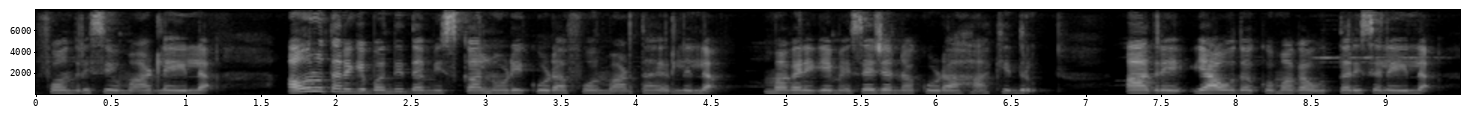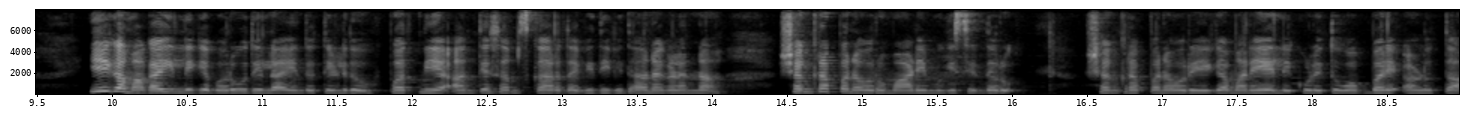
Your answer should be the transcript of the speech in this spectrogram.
ಫೋನ್ ರಿಸೀವ್ ಮಾಡಲೇ ಇಲ್ಲ. ಅವನು ತನಗೆ ಬಂದಿದ್ದ ಮಿಸ್ ಕಾಲ್ ನೋಡಿ ಕೂಡ ಫೋನ್ ಮಾಡ್ತಾ ಇರಲಿಲ್ಲ. ಮಗನಿಗೆ ಮೆಸೇಜನ್ನು ಕೂಡ ಹಾಕಿದ್ರು. ಆದರೆ ಯಾವುದಕ್ಕೂ ಮಗ ಉತ್ತರಿಸಲೇ ಇಲ್ಲ. ಈಗ ಮಗ ಇಲ್ಲಿಗೆ ಬರುವುದಿಲ್ಲ ಎಂದು ತಿಳಿದು ಪತ್ನಿಯ ಅಂತ್ಯ ಸಂಸ್ಕಾರದ ವಿಧಿವಿಧಾನಗಳನ್ನು ಶಂಕರಪ್ಪನವರು ಮಾಡಿ ಮುಗಿಸಿದ್ದರು. ಶಂಕರಪ್ಪನವರು ಈಗ ಮನೆಯಲ್ಲಿ ಕುಳಿತು ಒಬ್ಬರೇ ಅಳುತ್ತಾ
